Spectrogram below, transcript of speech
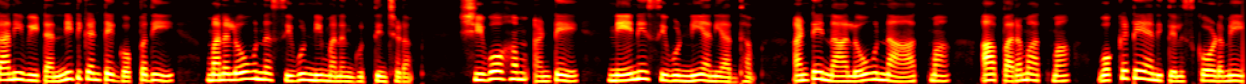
కాని వీటన్నిటికంటే గొప్పది మనలో ఉన్న శివుణ్ణి మనం గుర్తించడం. శివోహం అంటే నేనే శివుణ్ణి అని అర్థం. అంటే నాలో ఉన్న ఆత్మ ఆ పరమాత్మ ఒక్కటే అని తెలుసుకోవడమే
